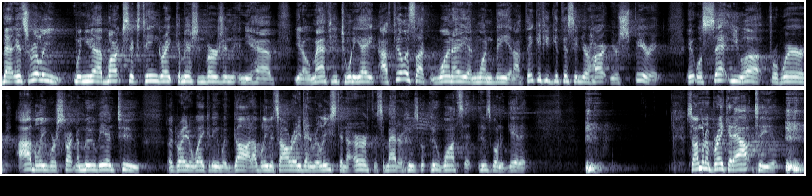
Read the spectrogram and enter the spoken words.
that it's really when you have Mark 16 Great Commission version and you have, you know, Matthew 28, I feel it's like 1A and 1B. And I think if you get this in your heart, and your spirit, it will set you up for where I believe we're starting to move into a great awakening with God. I believe it's already been released in the earth. It's a matter of who's, who wants it, who's going to get it. so I'm going to break it out to you.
